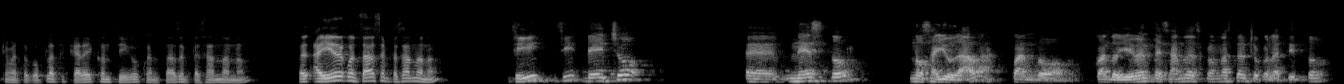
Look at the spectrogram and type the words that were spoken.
que, me tocó platicar ahí contigo cuando estabas empezando, ¿no? Pues, ahí era cuando estabas empezando, ¿no? Sí, sí. De hecho, eh, Néstor nos ayudaba cuando, cuando yo iba empezando de Scrum Master Chocolatito.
